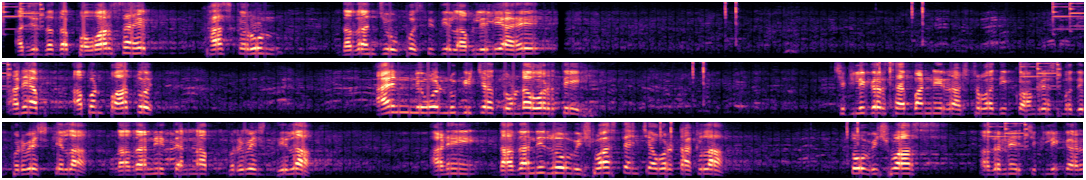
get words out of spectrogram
अजितदादा पवार साहेब खास करून दादांची उपस्थिती लाभलेली आहे. आणि आपण पाहतोय ऐन निवडणुकीच्या तोंडावरती चिखलीकर साहेबांनी राष्ट्रवादी काँग्रेसमध्ये प्रवेश केला. दादांनी त्यांना प्रवेश दिला. आणि दादांनी जो विश्वास त्यांच्यावर टाकला तो विश्वास आदरणीय चिखलीकर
